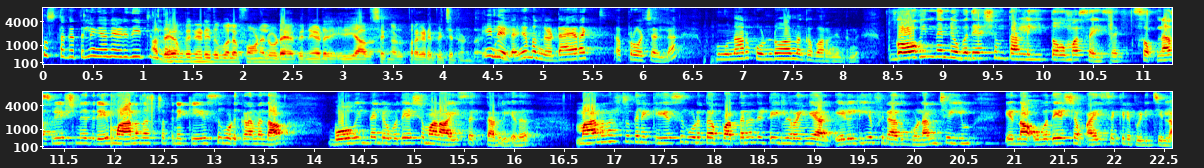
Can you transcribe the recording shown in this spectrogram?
പുസ്തകത്തിൽ ഞാൻ എഴുതിയിട്ടുണ്ട്. അദ്ദേഹം പിന്നീട് ഇതുപോലെ ഫോണിലൂടെ പിന്നീട് ഈ ആവശ്യങ്ങൾ പ്രകടിപ്പിച്ചിട്ടുണ്ട്. ഇല്ല ഇല്ല ഞാൻ പറഞ്ഞു ഡയറക്റ്റ് അപ്രോച്ച് അല്ല. മൂന്നാർ കൊണ്ടുപോകാന്നൊക്കെ പറഞ്ഞിട്ടുണ്ട്. ഗോവിന്ദന്റെ ഉപദേശം തള്ളി തോമസ് ഐസക്. സ്വപ്ന സുരേഷിനെതിരെ മാനനഷ്ടത്തിന് കേസ് കൊടുക്കണമെന്ന ഗോവിന്ദന്റെ ഉപദേശമാണ് ഐസക് തള്ളിയത്. മാനനഷ്ടത്തിന് കേസ് കൊടുത്ത് പത്തനംതിട്ടയിൽ ഇറങ്ങിയാൽ എൽ ഡി എഫിന് അത് ഗുണം ചെയ്യും എന്ന ഉപദേശം ഐസക്കിന് പിടിച്ചില്ല.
